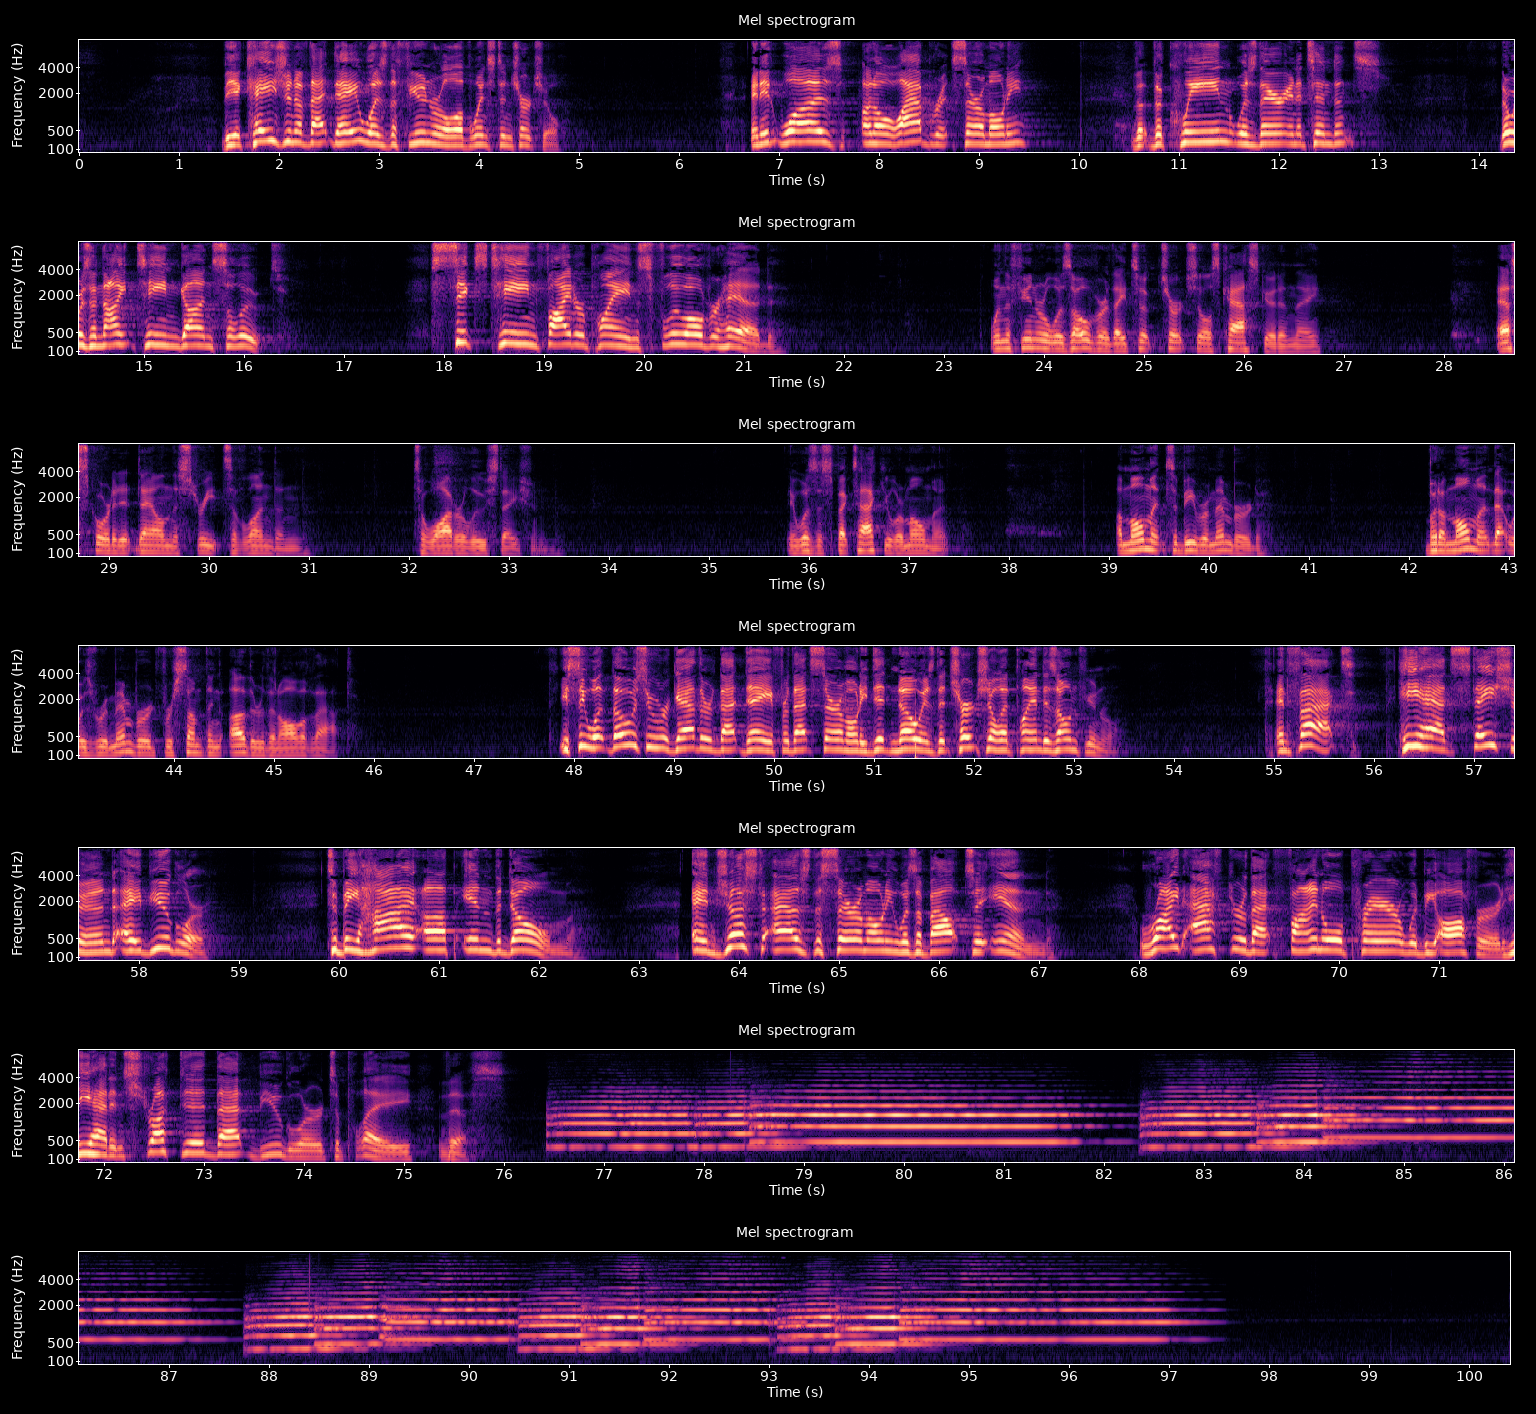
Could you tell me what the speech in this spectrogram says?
The occasion of that day was the funeral of Winston Churchill. And it was an elaborate ceremony. The, the Queen was there in attendance. There was a 19 gun salute. 16 fighter planes flew overhead. When the funeral was over, they took Churchill's casket and they escorted it down the streets of London to Waterloo Station. It was a spectacular moment, a moment to be remembered, but a moment that was remembered for something other than all of that. You see, what those who were gathered that day for that ceremony didn't know is that Churchill had planned his own funeral. In fact, he had stationed a bugler to be high up in the dome. And just as the ceremony was about to end, right after that final prayer would be offered, he had instructed that bugler to play this.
